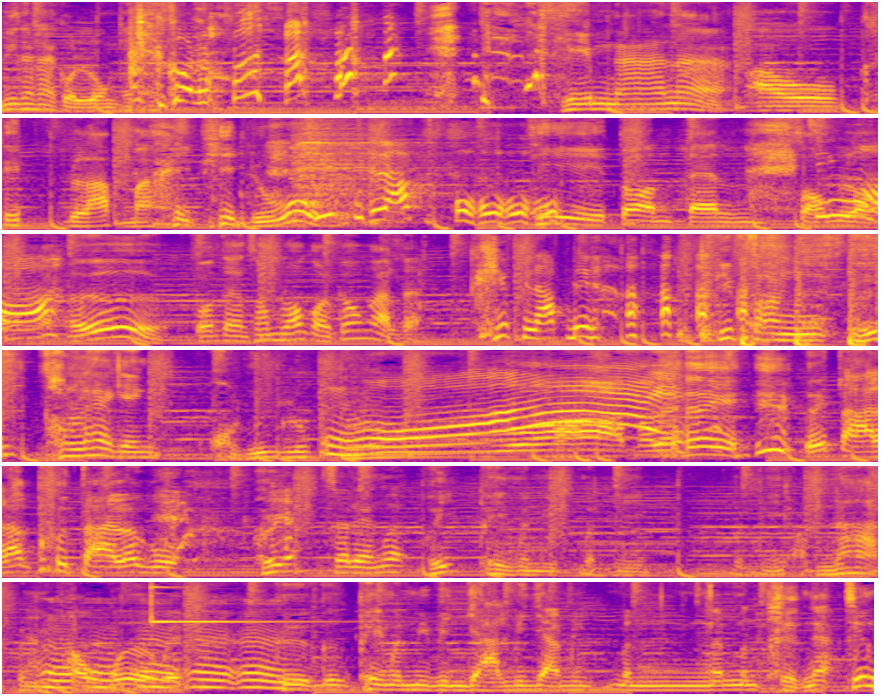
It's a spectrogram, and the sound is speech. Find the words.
นี่ขนาดกดลงแค่กดลงทีมงานน่ะเอาคลิป ลับมาให้พี่ดูรับโอ้โหที่ตอนแตนซ้อจริมงเหรร้อองเออ ตอนแตนซ้อมร้องก่อนเข้างัดอะคลิปลับด้วยนะพี่ฟังเฮ้ยท่อนแรกเองขนลุกโอ้โหว้าวมาเลยเฮ้ยตายแล้วกูตายแล้วกูเฮ้ยแสดงว่าเฮ้ยเพลงมันมีมันมีมันมีอำนาจมันมี power อืมเว้ยอืมอืมคือคือเพลงมันมีวิญญาณวิญญาณมันมันมันมันถึงอะซึ่ง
